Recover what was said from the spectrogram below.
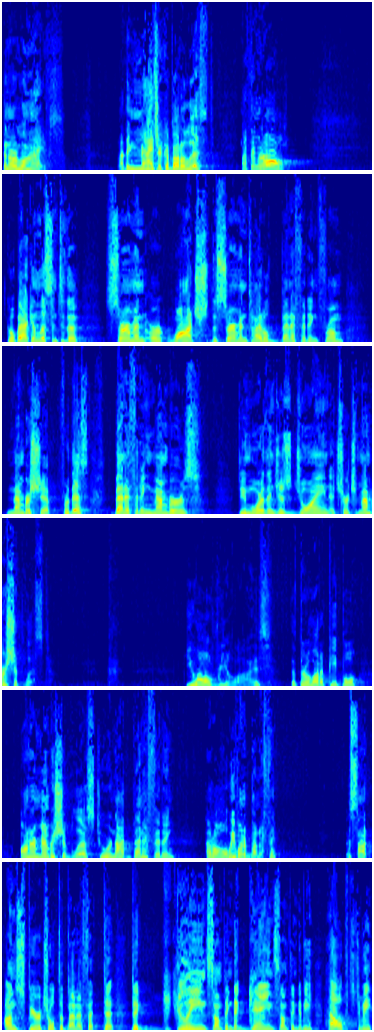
in our lives. Nothing magic about a list, nothing at all. Go back and listen to the sermon or watch the sermon titled Benefiting from Membership for this. Benefiting members do more than just join a church membership list. You all realize that there are a lot of people on our membership list who are not benefiting at all. We want to benefit. It's not unspiritual to benefit, to, to glean something, to gain something, to be helped, to be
